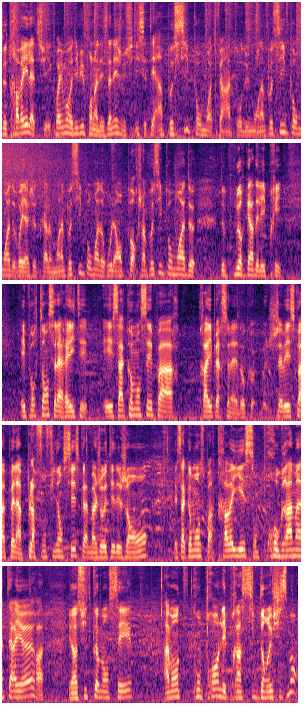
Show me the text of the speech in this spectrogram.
de travailler là-dessus. Et croyez-moi, au début, pendant des années, je me suis dit c'était impossible pour moi de faire un tour du monde, impossible pour moi de voyager très le monde, impossible pour moi de rouler en Porsche, impossible pour moi de ne plus regarder les prix. Et pourtant, c'est la réalité. Et ça a commencé par travail personnel. Donc j'avais ce qu'on appelle un plafond financier, ce que la majorité des gens ont. Et ça commence par travailler son programme intérieur et ensuite commencer avant de comprendre les principes d'enrichissement.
